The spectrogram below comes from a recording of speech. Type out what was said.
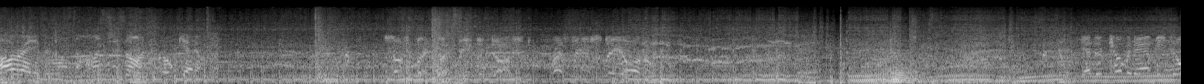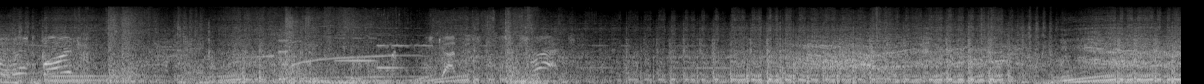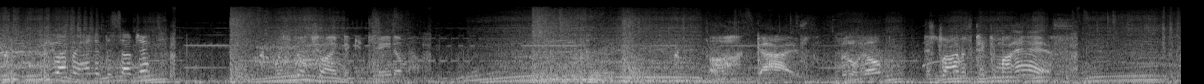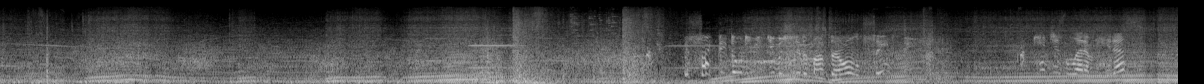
All right, everyone. The hunt is on. Go get him. Suspect left me in the dust. Rest of you stay on him. Yeah, they're coming at me, no holds barred. You apprehended the subject? We're still trying to contain him. Oh, guys, little help? This driver's kicking my ass. It's like they don't even give a shit about their own safety. Can't just let him hit us?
